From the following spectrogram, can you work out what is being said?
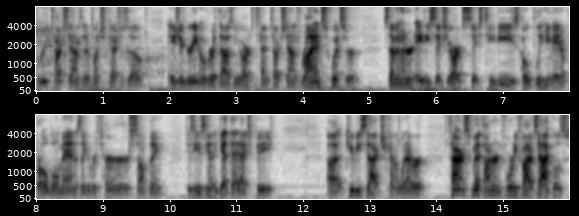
3 touchdowns, had a bunch of catches, though. AJ Green, over 1,000 yards, 10 touchdowns. Ryan Switzer, 786 yards, 6 TDs. Hopefully he made a Pro Bowl, man, as like a returner or something, because he's going to get that XP. Uh, QB sacks, kind of whatever. Tyron Smith, 145 tackles.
